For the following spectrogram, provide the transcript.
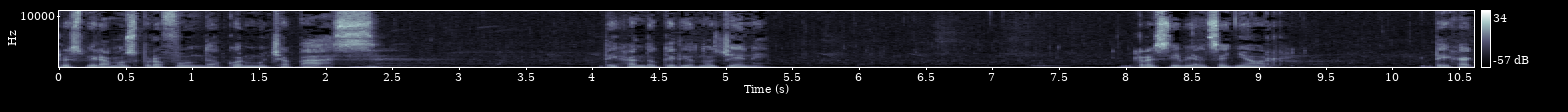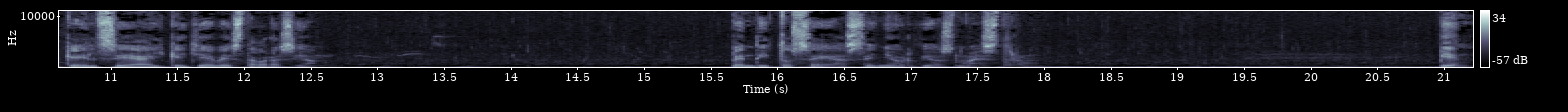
Respiramos profundo, con mucha paz dejando que Dios nos llene. Recibe al Señor, deja que Él sea el que lleve esta oración. Bendito seas, Señor Dios nuestro. Bien,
